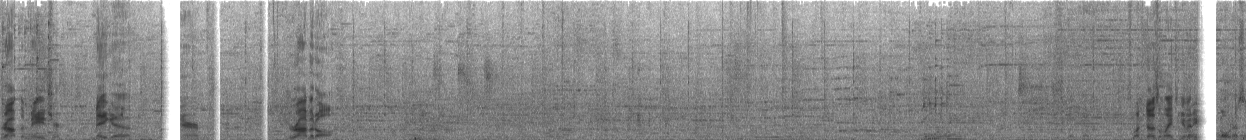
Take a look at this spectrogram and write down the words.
Drop the major. Mega. Drop it all. One doesn't like to give any bonuses.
